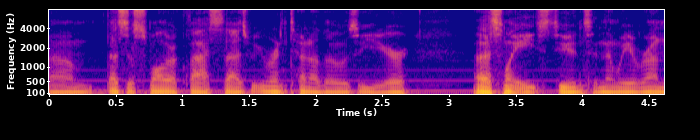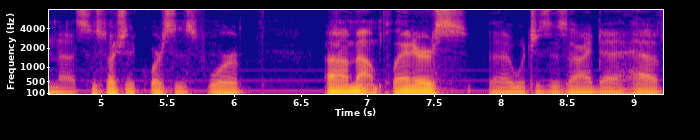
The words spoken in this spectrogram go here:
Um, that's a smaller class size. We run 10 of those a year. That's only eight students. And then we run some specialty courses for mountain planners, which is designed to have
